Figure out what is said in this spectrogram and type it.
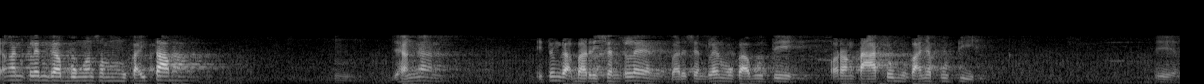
Jangan kalian gabungan sama muka hitam. Hmm, jangan. Itu enggak barisan kalian. Barisan kalian muka putih. Orang taatu mukanya putih. Iya.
